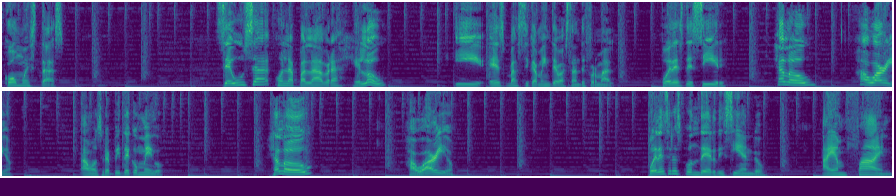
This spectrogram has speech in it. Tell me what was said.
¿Cómo estás? Se usa con la palabra hello y es básicamente bastante formal. Puedes decir Hello, how are you? Vamos, repite conmigo. Hello, how are you? Puedes responder diciendo I am fine.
